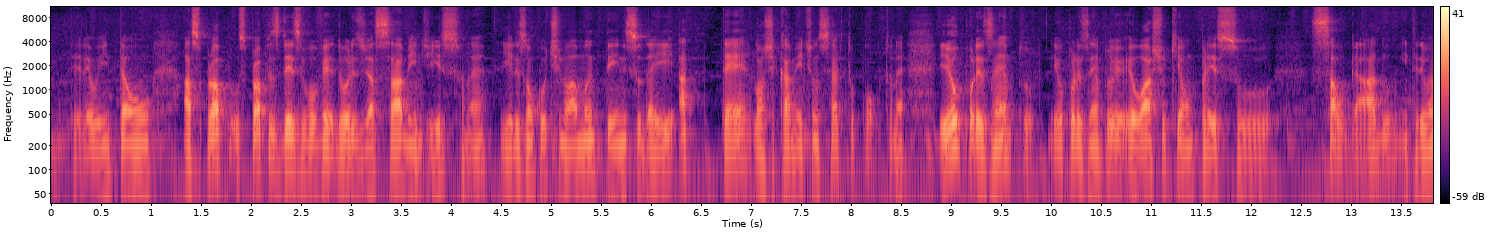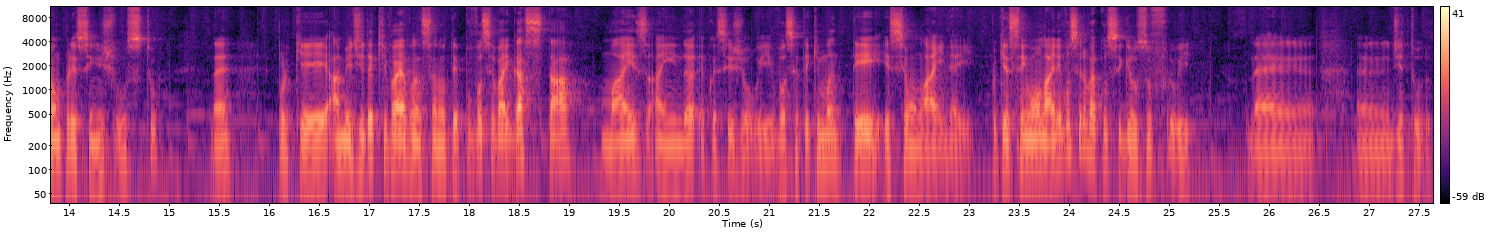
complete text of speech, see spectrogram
entendeu? Então, os próprios desenvolvedores já sabem disso, né? E eles vão continuar mantendo isso daí até, logicamente, um certo ponto, né? Eu, por exemplo, eu, por exemplo, eu acho que é um preço salgado, entendeu? É um preço injusto, né? Porque à medida que vai avançando o tempo, você vai gastar mais ainda com esse jogo. E você tem que manter esse online aí. Porque sem online você não vai conseguir usufruir né, eh, de tudo.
